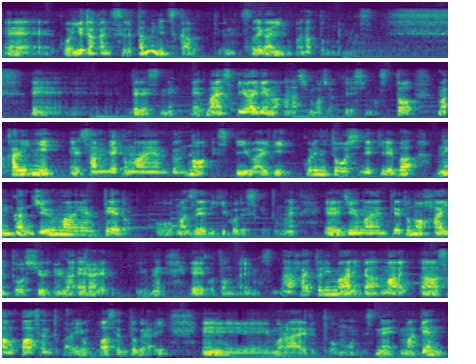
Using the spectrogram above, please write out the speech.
えー、こう豊かにするために使うっていうね、それがいいのかなと思います。えーでですね、まあ、SPYD の話もちょっとしますと、まあ、仮に300万円分の SPYD、これに投資できれば年間10万円程度まあ、税引き後ですけれどもね、10万円程度の配当収入が得られるっていうね、え、ことになります。配当利回りが、まあ、3%から4%ぐらい、えー、もらえると思うんですね。まあ、現、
